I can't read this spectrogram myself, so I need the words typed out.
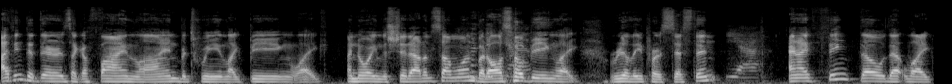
I think that there's like a fine line between like being like annoying the shit out of someone, but also Yes. being like really persistent. yeah. And I think though that like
